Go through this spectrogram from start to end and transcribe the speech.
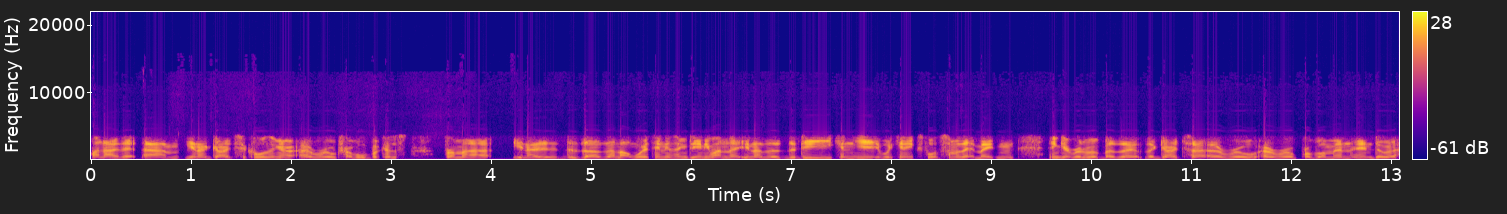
I know that um, you know goats are causing a, a real trouble because from a you know they're, they're not worth anything to anyone. You know the the deer you can yeah we can export some of that meat and, and get rid of it, but the the goats are a real a real problem and, and do a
